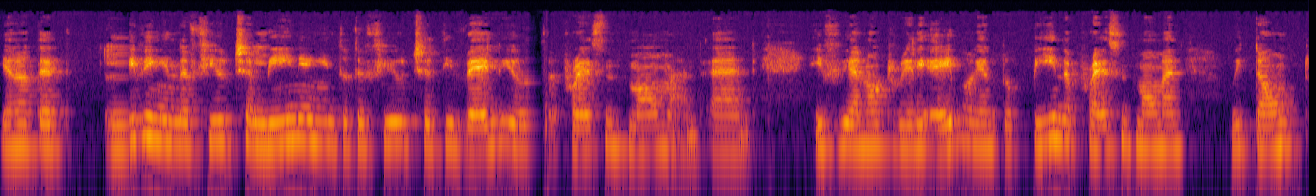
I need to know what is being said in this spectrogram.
you know that living in the future, leaning into the future, devalues the present moment. And if we are not really able you know, to be in the present moment, we don't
